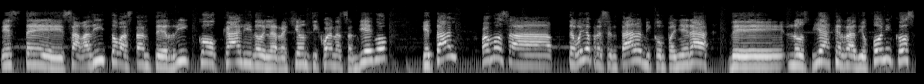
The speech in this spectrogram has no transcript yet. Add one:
este sabadito bastante rico, cálido en la región Tijuana-San Diego. ¿Qué tal? Vamos a, te voy a presentar a mi compañera de los viajes radiofónicos.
